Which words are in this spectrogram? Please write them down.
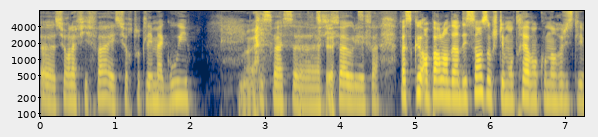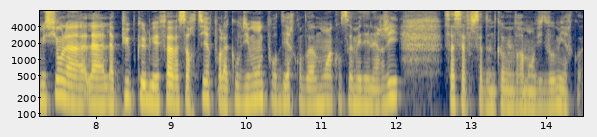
euh, sur la FIFA et sur toutes les magouilles qui se passe euh, à FIFA ou l'UEFA. Parce qu'en parlant d'indécence, donc je t'ai montré avant qu'on enregistre l'émission la, la, pub que l'UEFA va sortir pour la Coupe du Monde pour dire qu'on doit moins consommer d'énergie. Ça, ça, ça, donne quand même vraiment envie de vomir, quoi.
